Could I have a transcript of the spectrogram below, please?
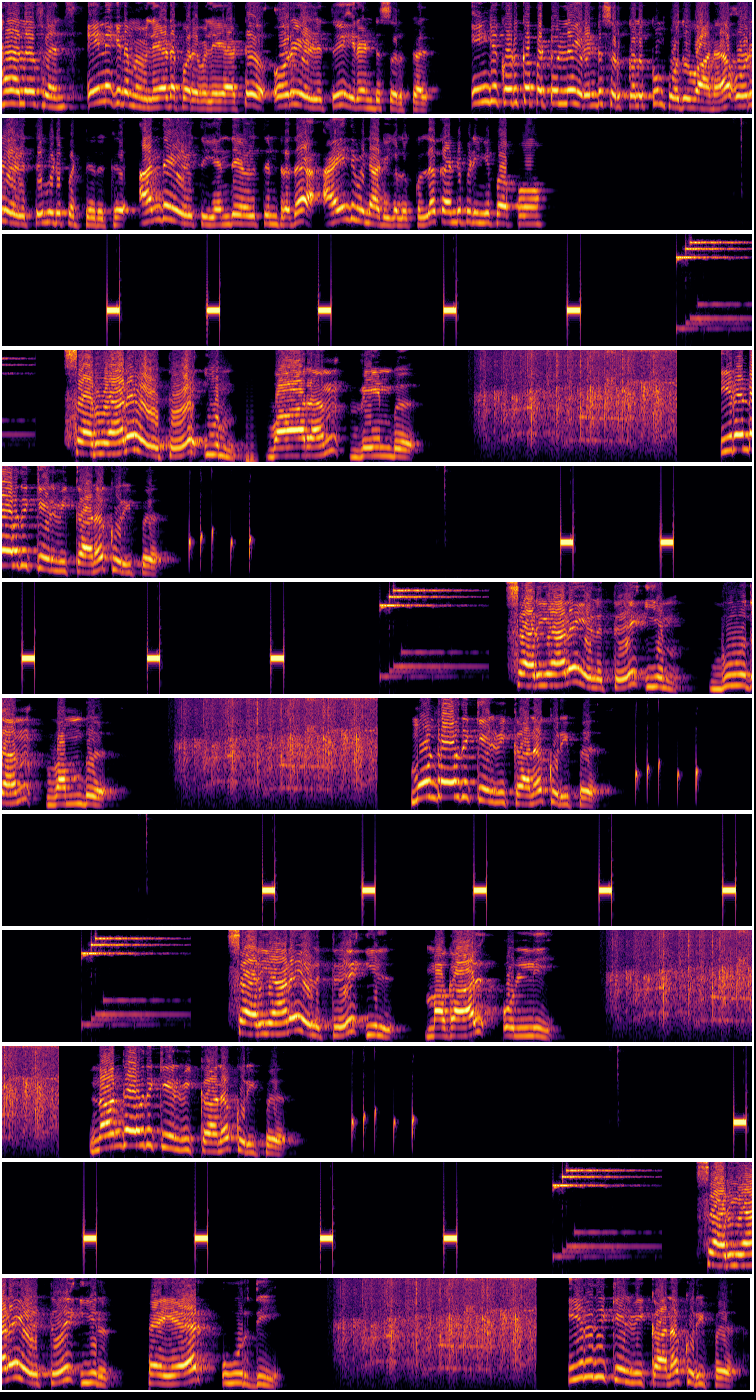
Hello friends இன்னைக்கு நம்ம விளையாட போற விளையாட்டு ஒரு எழுத்து இரண்டு சொற்கள். இங்கு கொடுக்கப்பட்டுள்ள இரண்டு சொற்களுக்கும் பொதுவான ஒரு எழுத்து விடுபட்டு இருக்கு அந்த எழுத்து எந்த எழுத்துன்றத ஐந்து வினாடிகளுக்குள்ள கண்டுபிடிங்க பாப்போம். சரியான எழுத்து இம் வாரம் வேம்பு. இரண்டாவது கேள்விக்கான குறிப்பு. சரியான எழுத்து இம் பூதம் வம்பு. மூன்றாவது கேள்விக்கான குறிப்பு. சரியான எழுத்து இல் மகால் ஒல்லி. நான்காவது கேள்விக்கான குறிப்பு. சரியான எழுத்து இர் பெயர் ஊர்தி. இறுதி கேள்விக்கான குறிப்பு.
